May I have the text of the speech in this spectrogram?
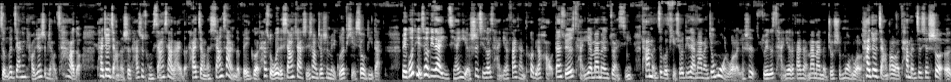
整个家庭条件是比较差的。他就讲的是，他是从乡下来的，他讲了乡下人的悲歌。他所谓的乡下，实际上就是美国的铁锈地带。美国铁锈地带以前也是汽车产业发展特别好，但随着产业慢慢转型，他们这个铁锈地带慢慢就没落了，也是随着产业的发展，慢慢的就是没落了。他就讲到了他们这些社呃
